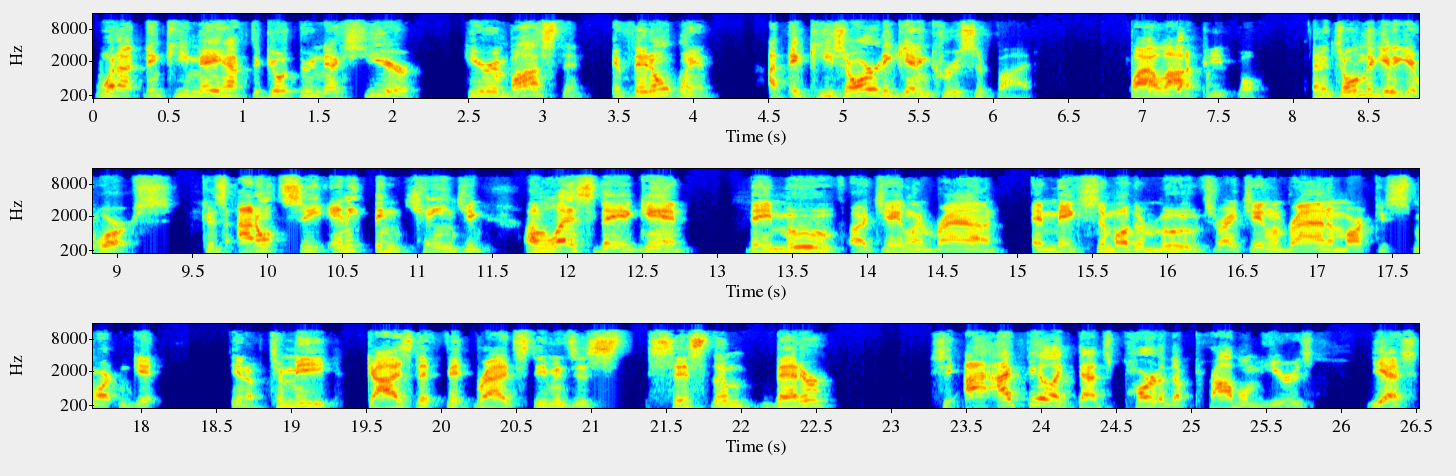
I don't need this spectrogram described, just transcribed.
what I think he may have to go through next year here in Boston if they don't win. I think he's already getting crucified by a lot of people, and it's only going to get worse because I don't see anything changing unless they again they move uh, Jaylen Brown and make some other moves, right? Jaylen Brown and Marcus Smart and get, you know, to me, guys that fit Brad Stevens' system better. See, I, I feel like that's part of the problem here is yes,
